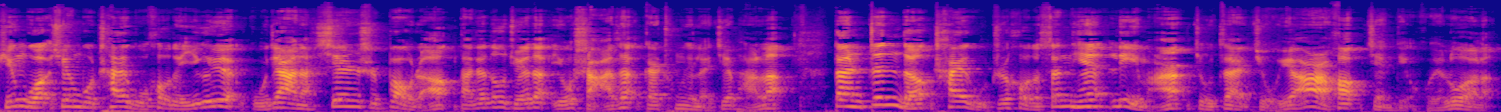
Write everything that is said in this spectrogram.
苹果宣布拆股后的一个月，股价呢先是暴涨，大家都觉得有傻子该冲进来接盘了。但真等拆股之后的三天，立马就在九月二号见顶回落了。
